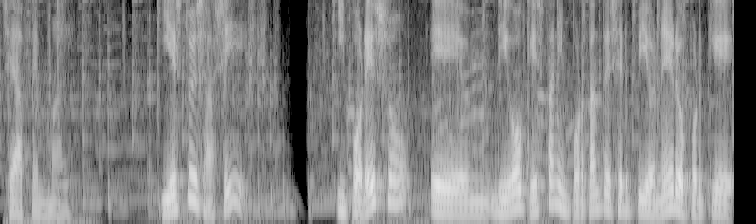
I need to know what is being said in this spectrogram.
se hacen mal. Y esto es así. Y por eso eh, digo que es tan importante ser pionero porque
